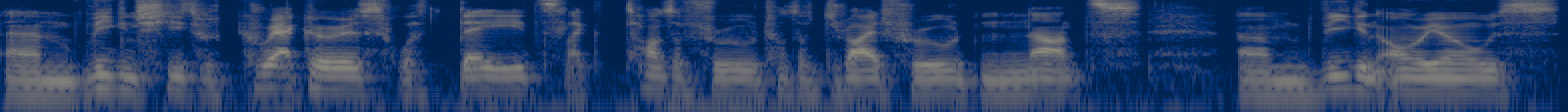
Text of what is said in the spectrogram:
um, vegan cheese with crackers, with dates, like tons of fruit, tons of dried fruit, nuts, um, vegan Oreos,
